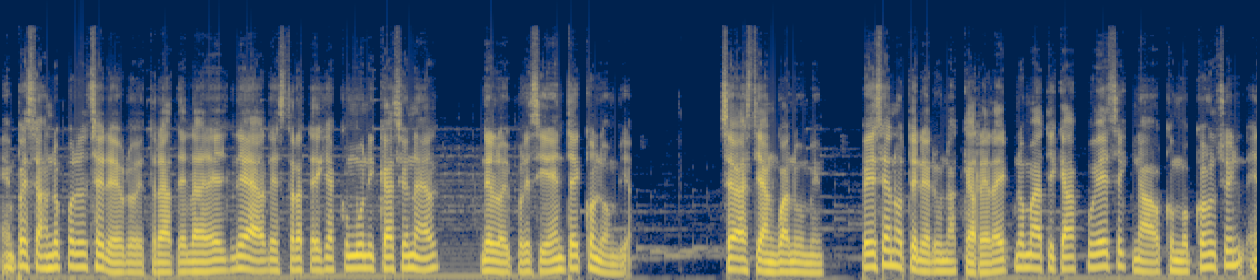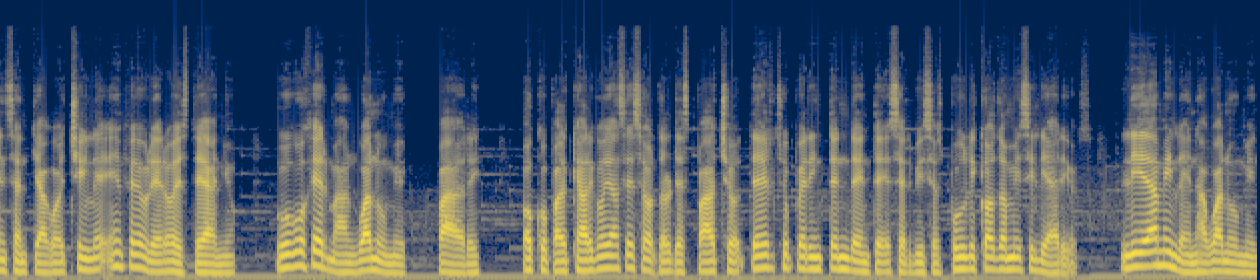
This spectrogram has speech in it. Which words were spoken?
empezando por el cerebro detrás de la leal estrategia comunicacional del hoy presidente de Colombia. Sebastián Guanume, pese a no tener una carrera diplomática, fue designado como cónsul en Santiago de Chile en febrero de este año. Hugo Germán Guanume, padre, ocupa el cargo de asesor del despacho del Superintendente de Servicios Públicos Domiciliarios. Lida Milena Guanume,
